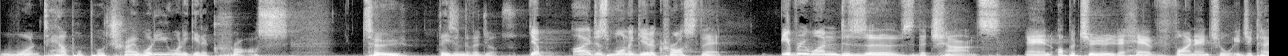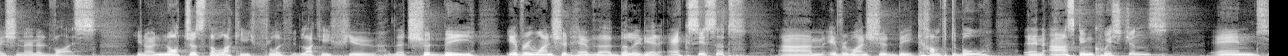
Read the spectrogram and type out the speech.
want to help or portray? What do you want to get across to these individuals? Yep, I just want to get across that everyone deserves the chance and opportunity to have financial education and advice. You know, not just the lucky lucky few. That should be everyone should have the ability to access it. Um, everyone should be comfortable in asking questions. And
